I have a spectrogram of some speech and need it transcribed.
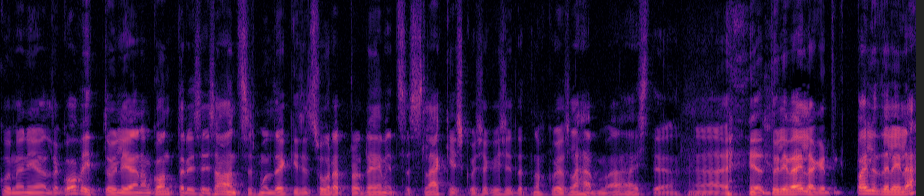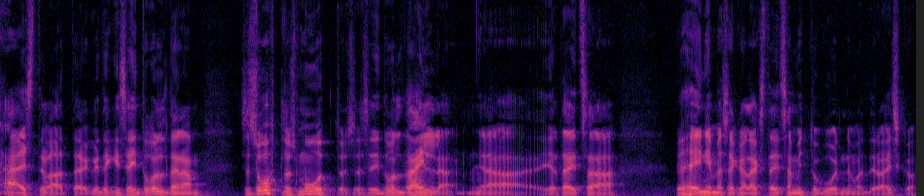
kui me nii-öelda Covid tuli ja enam kontoris ei saanud, siis mul tekkisid suured probleemid, sest Slackis, kui sa küsid, et noh, kuidas läheb äh,, hästi ja, ja, ja tuli välja, et paljudel ei lähe hästi, vaata, kuidagi see ei tulnud enam, see suhtlus muutus ja see ei tulnud välja ja, ja täitsa ühe inimesega läks täitsa mitu kuud niimoodi raisku,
